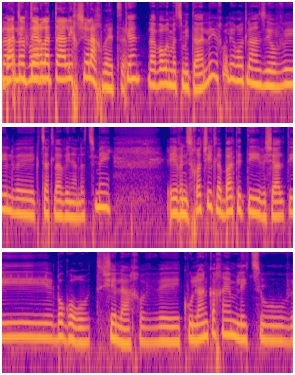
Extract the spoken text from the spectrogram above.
באת יותר לתהליך שלך בעצם. כן, לעבור עם עצמי תהליך ולראות לאן זה יוביל, וקצת להבין על עצמי. אה, ואני זוכרת שהתלבטתי ושאלתי בוגרות שלך, וכולן ככה המליצו, ו...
